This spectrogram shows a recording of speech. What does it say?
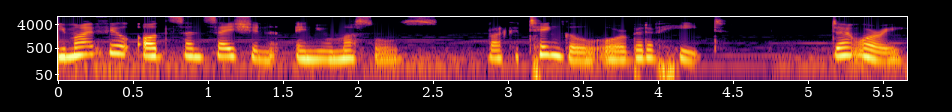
You might feel odd sensation in your muscles, like a tingle or a bit of heat. Don't worry.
